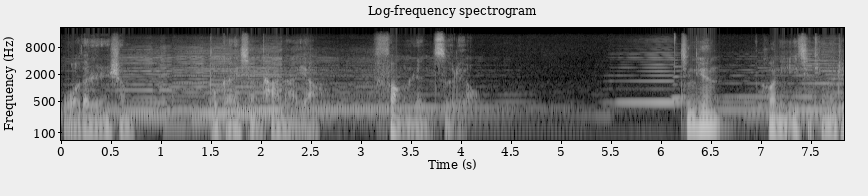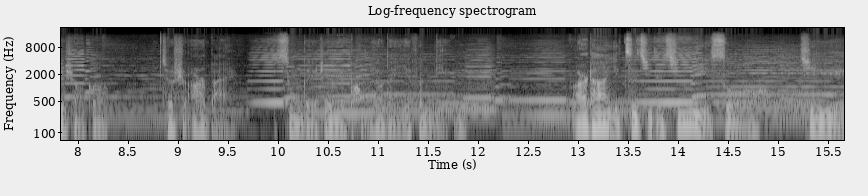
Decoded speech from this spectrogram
我的人生不该像他那样放任自流。今天和你一起听的这首歌，就是二百送给这位朋友的一份礼物，而他以自己的经历所给予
